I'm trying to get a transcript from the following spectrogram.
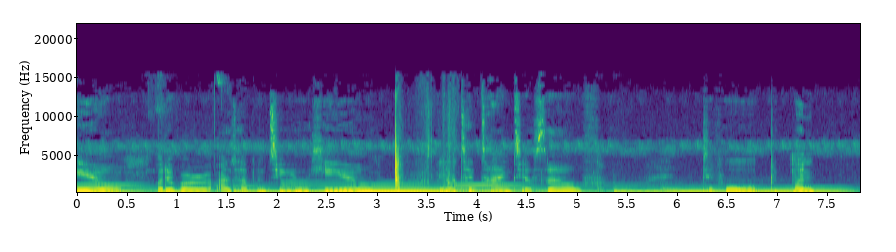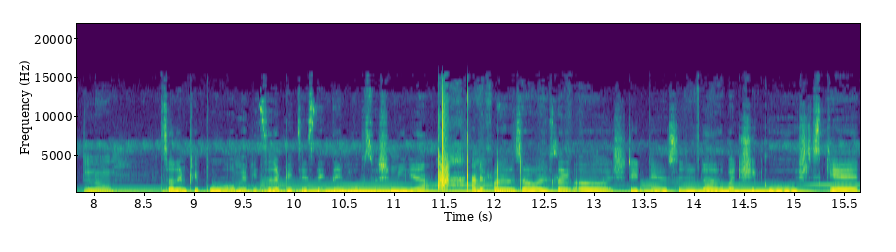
heal. Whatever has happened to you heal. You know take time to yourself. People when you know certain people or maybe celebrities take them off social media and the followers are always like, oh, she did this, she did that, where did she go? She's scared,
